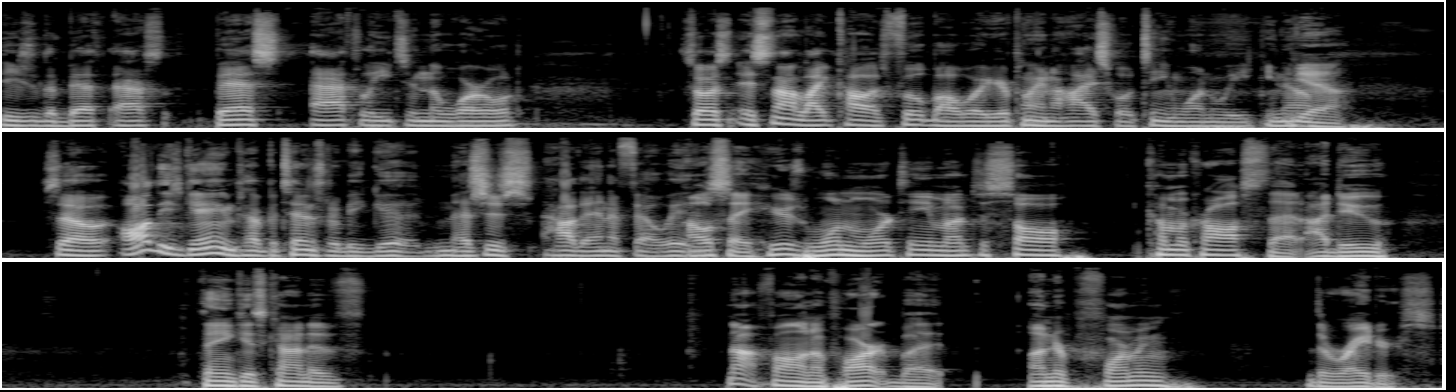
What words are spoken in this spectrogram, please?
these are the best best athletes in the world. So it's, it's not like college football where you're playing a high school team one week, you know. Yeah. So all these games have potential to be good. And that's just how the NFL is. I'll say here's one more team I just saw come across that I do think is kind of not falling apart, but underperforming. The Raiders.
